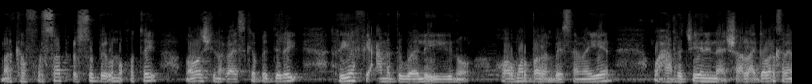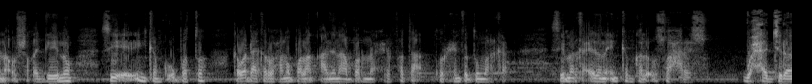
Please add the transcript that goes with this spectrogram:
marka fursad cusub bay u noqotay noloshiina waxbaa iska bedelay riyo hadda waa leeyihiinoo horumar badan bay sameeyeen. Waxaan rajeynaynaa insha allah gabar kale inaan u shaqogeyno si inkamka u bato. Gabadha kale waxaan u ballan qaada inaan barno xirfadda qurxinta dumarka si marka iyadana inkam kale u soo xarayso waxaa jira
